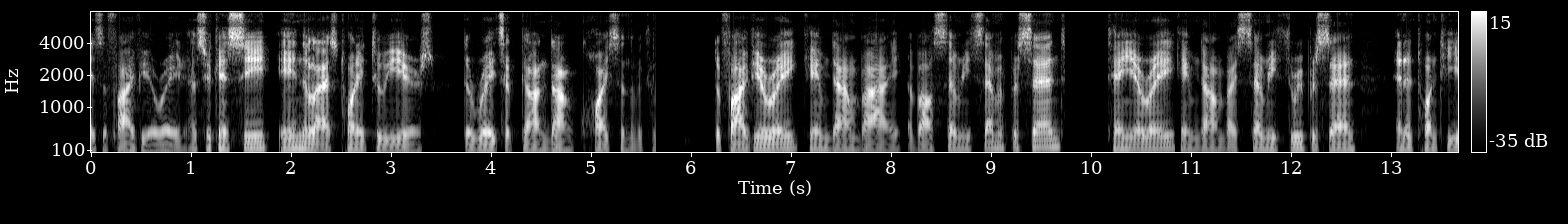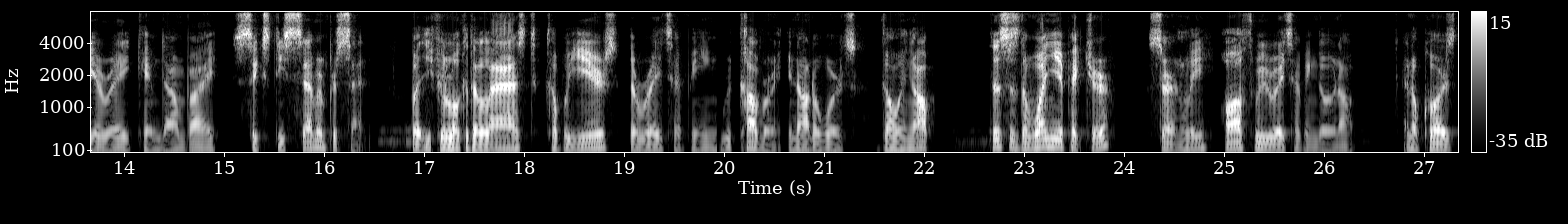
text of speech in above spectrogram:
is a 5-year rate. As you can see, in the last 22 years, the rates have gone down quite significantly. The 5-year rate came down by about 77%, 10-year rate came down by 73%, and the 20-year rate came down by 67%. But if you look at the last couple years, the rates have been recovering. In other words, going up. This is the one-year picture. Certainly, all three rates have been going up. And of course,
